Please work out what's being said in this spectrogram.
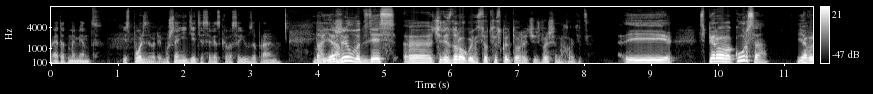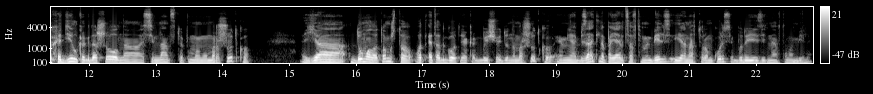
этот момент использовали? Потому что они дети Советского Союза, правильно? Да, и я там... жил вот здесь, э, через дорогу, институт физкультуры чуть выше находится. И с первого курса я выходил, когда шел на 17-ю, по-моему, маршрутку, я думал о том, что вот этот год я как бы еще иду на маршрутку, и у меня обязательно появится автомобиль, и я на втором курсе буду ездить на автомобиле.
